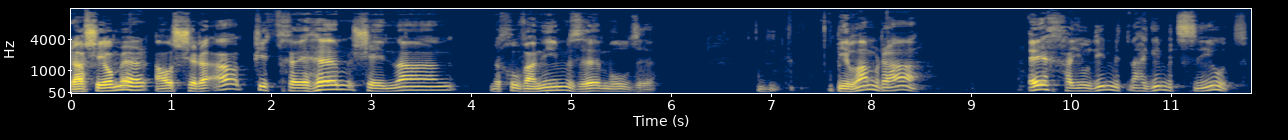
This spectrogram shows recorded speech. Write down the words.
רש"י אומר, על שראה פתחיהם שאינן מכוונים זה מול זה. בלעם ראה איך היהודים מתנהגים בצניעות,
